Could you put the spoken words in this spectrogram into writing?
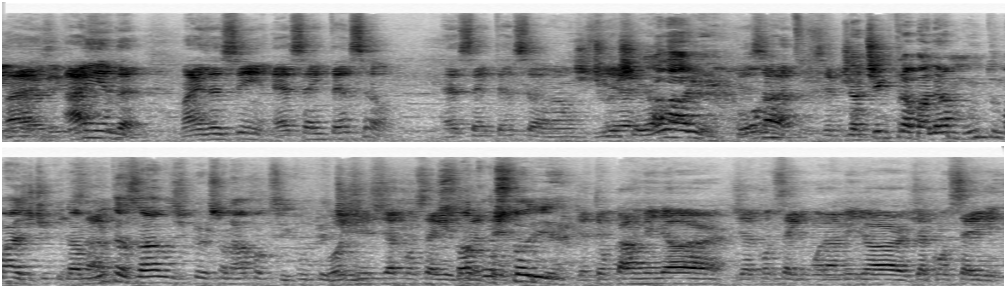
mas, ainda. Mas assim, essa é a intenção. Essa é a intenção. É um A gente dia. vai chegar lá, Exato. Você- Já tinha que trabalhar muito mais, já tinha que dar Exato. muitas aulas de personal para conseguir competir. Hoje você já consegue. Só já ter- consultoria. já tem um carro melhor, já consegue morar melhor, já consegue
